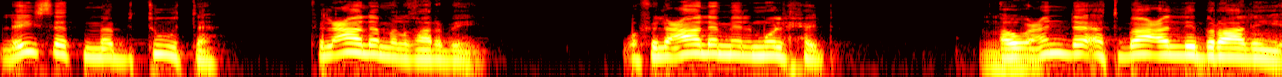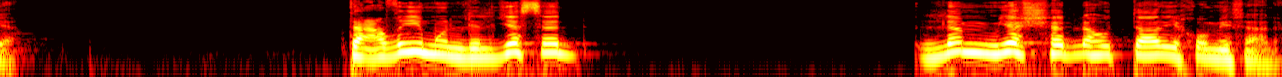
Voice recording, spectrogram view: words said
ليست مبتوتة في العالم الغربي وفي العالم الملحد أو مم. عند أتباع الليبرالية. تعظيم للجسد لم يشهد له التاريخ مثالا.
